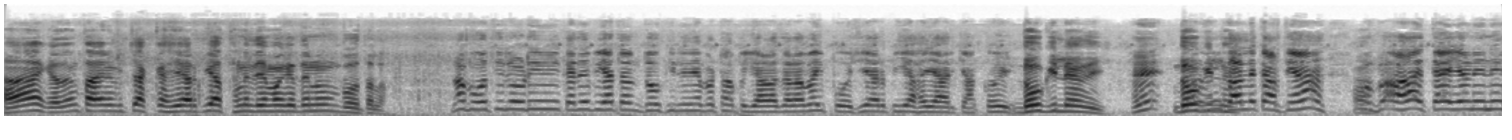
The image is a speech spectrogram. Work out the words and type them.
ਹਾਂ ਕਹਿੰਦਾ ਤਾਂ ਇਹਨੂੰ ਵੀ ਚੱਕ 1000 ਰੁਪਏ ਹੱਥ ਨੇ ਦੇਵਾਂਗੇ ਤੈਨੂੰ ਬੋਤਲ। ਨਾ ਬਹੁਤ ਹੀ ਲੋੜੀ ਨਹੀਂ ਕਦੇ ਵੀ ਆ ਤਾਂ 2 ਕਿੱਲੇ ਨੇ ਬੱਟਾ ਪਜਾਲਾ ਦਲਾ ਬਾਈ 5000 ਰੁਪਿਆ 1000 ਚੱਕ ਹੋਏ। 2 ਕਿੱਲਿਆਂ ਦੀ? ਹੈ? ਦੋ ਕਿੱਲੇ। ਗੱਲ ਕਰਦੇ ਆ ਆ ਕਹੇ ਜਾਣੇ ਨੇ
